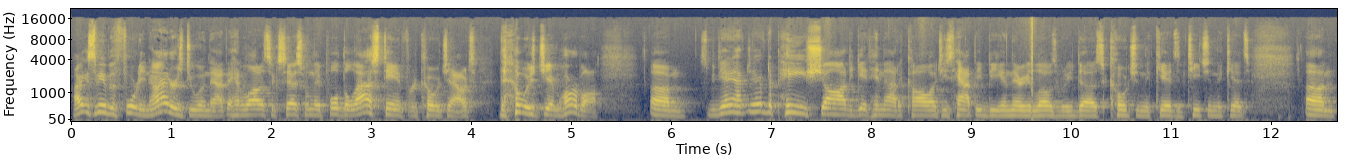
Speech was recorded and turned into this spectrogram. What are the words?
I can see maybe the 49ers doing that. They had a lot of success when they pulled the last Stanford coach out. That was Jim Harbaugh. Um, so you have, to, you have to pay Shaw to get him out of college. He's happy being there. He loves what he does, coaching the kids and teaching the kids. Um,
